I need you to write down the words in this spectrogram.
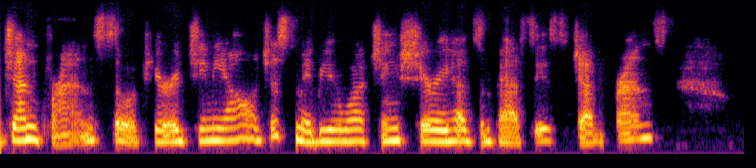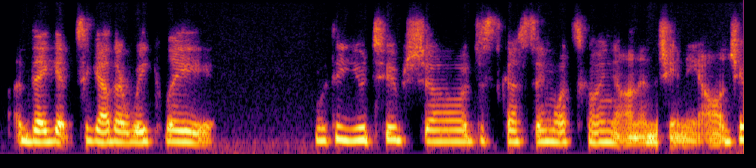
Gen Friends. So if you're a genealogist, maybe you're watching Cheri Hudson Passey's Gen Friends. They get together weekly with a YouTube show discussing what's going on in genealogy.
